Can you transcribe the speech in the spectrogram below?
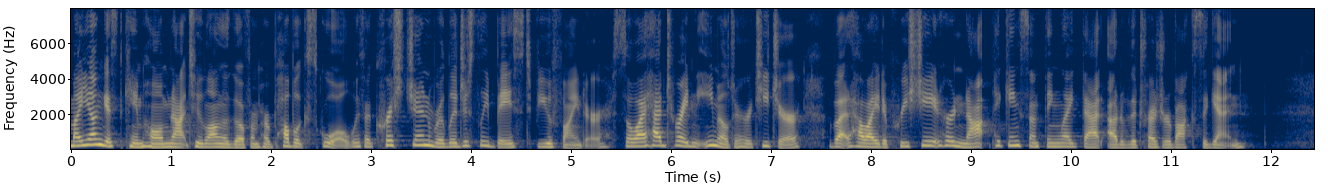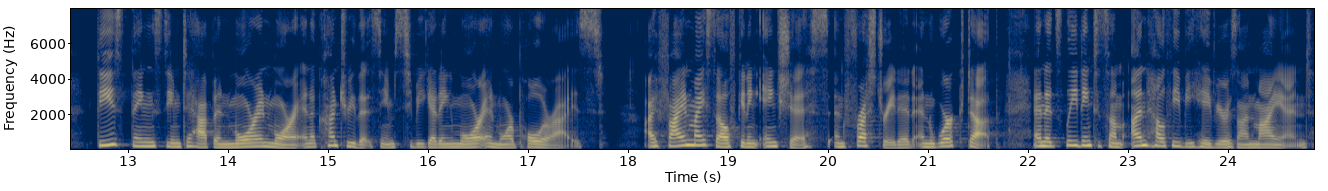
My youngest came home not too long ago from her public school with a Christian, religiously based viewfinder, so I had to write an email to her teacher about how I'd appreciate her not picking something like that out of the treasure box again. These things seem to happen more and more in a country that seems to be getting more and more polarized. I find myself getting anxious and frustrated and worked up, and it's leading to some unhealthy behaviors on my end.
